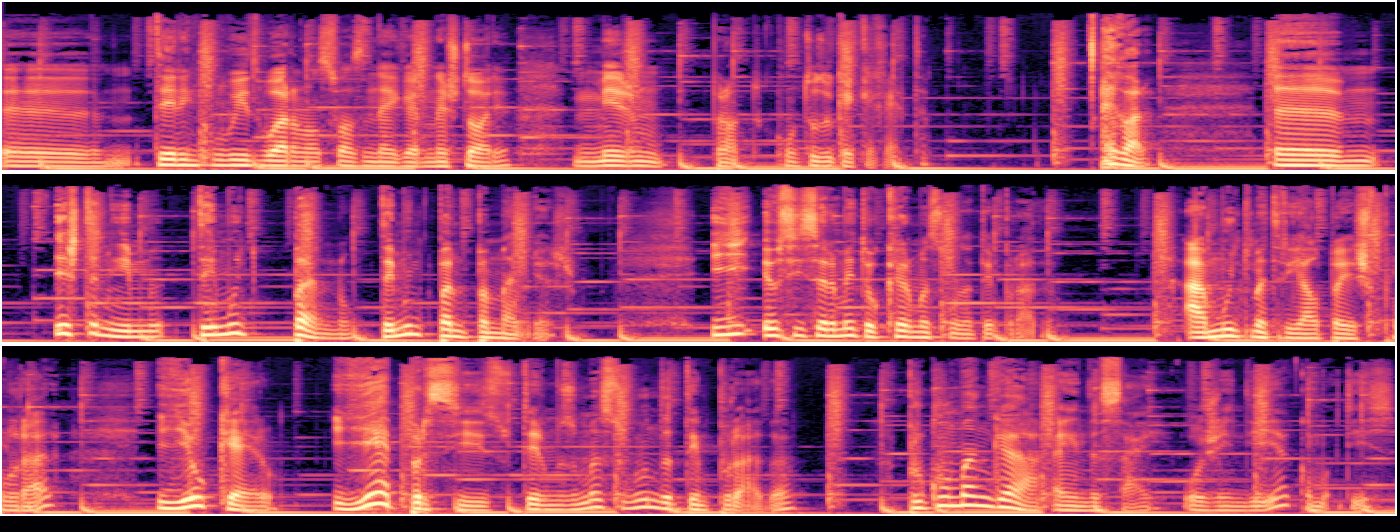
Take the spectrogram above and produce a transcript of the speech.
uh, ter incluído o Arnold Schwarzenegger na história, mesmo, pronto, com tudo o que acarreta. Agora, uh, este anime tem muito pano, tem muito pano para mangas. E eu sinceramente eu quero uma segunda temporada. Há muito material para explorar e eu quero, e é preciso termos uma segunda temporada, porque o mangá ainda sai hoje em dia, como eu disse,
